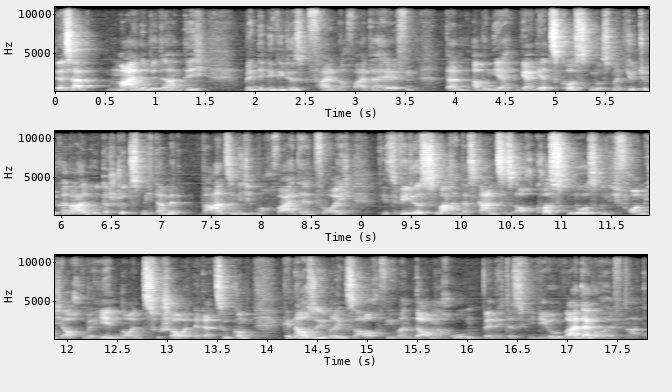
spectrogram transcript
Deshalb meine Bitte an dich, wenn dir die Videos gefallen und auch weiterhelfen, dann abonniere gern jetzt kostenlos meinen YouTube-Kanal. Du unterstützt mich damit wahnsinnig, um auch weiterhin für euch diese Videos zu machen. Das Ganze ist auch kostenlos und ich freue mich auch über jeden neuen Zuschauer, der dazukommt. Genauso übrigens auch wie über einen Daumen nach oben, wenn euch das Video weitergeholfen hat.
